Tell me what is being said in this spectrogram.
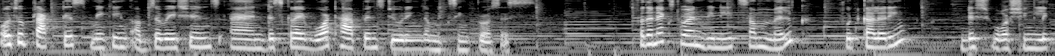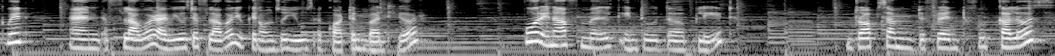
Also practice making observations and describe what happens during the mixing process. For the next one we need some milk, food coloring, dishwashing liquid and flour. I've used a flour. You can also use a cotton bud here. Pour enough milk into the plate. Drop some different food colors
